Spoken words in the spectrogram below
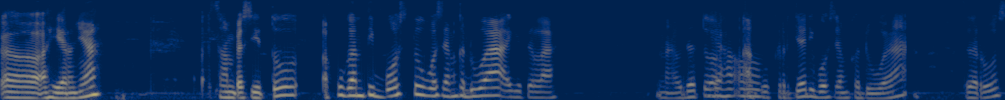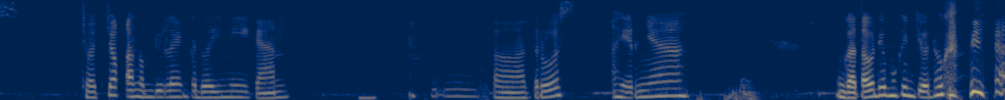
eh, akhirnya sampai situ aku ganti bos tuh bos yang kedua gitulah nah udah tuh Iya, oh. aku kerja di bos yang kedua terus cocok alhamdulillah yang kedua ini kan Mm-mm. Eh, terus akhirnya nggak tahu dia mungkin jodoh kali ya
